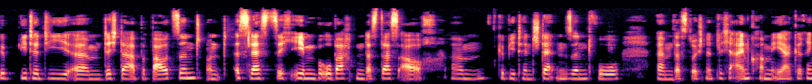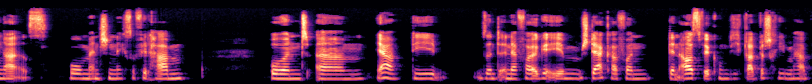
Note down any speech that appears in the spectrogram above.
Gebiete, die ähm, dichter bebaut sind. Und es lässt sich eben beobachten, dass das auch ähm, Gebiete in Städten sind, wo ähm, das durchschnittliche Einkommen eher geringer ist, wo Menschen nicht so viel haben. Und ähm, ja, die sind in der Folge eben stärker von den Auswirkungen, die ich gerade beschrieben habe,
